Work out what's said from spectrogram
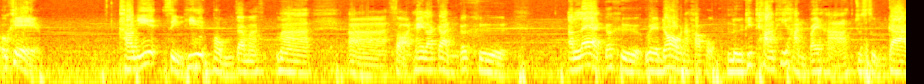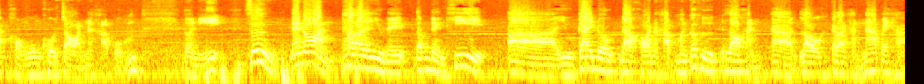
โอเค คราวนี้สิ่งที่ผมจะมามาอาสอนให้ละกันก็คือ อันแรกก็คือเรด a l นะครับผมหรือทิศทางที่หันไปหาจุดศูนย์กลางของวงโคจรนะครับผมตัวนี้ซึ่งแน่นอนถ้าเรายังอยู่ในตำแหน่งที่ออยู่ใกล้ดวงดาวเคราะห์นะครับ มันก็คือเราหันเรากำลังหันหน้าไปหา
